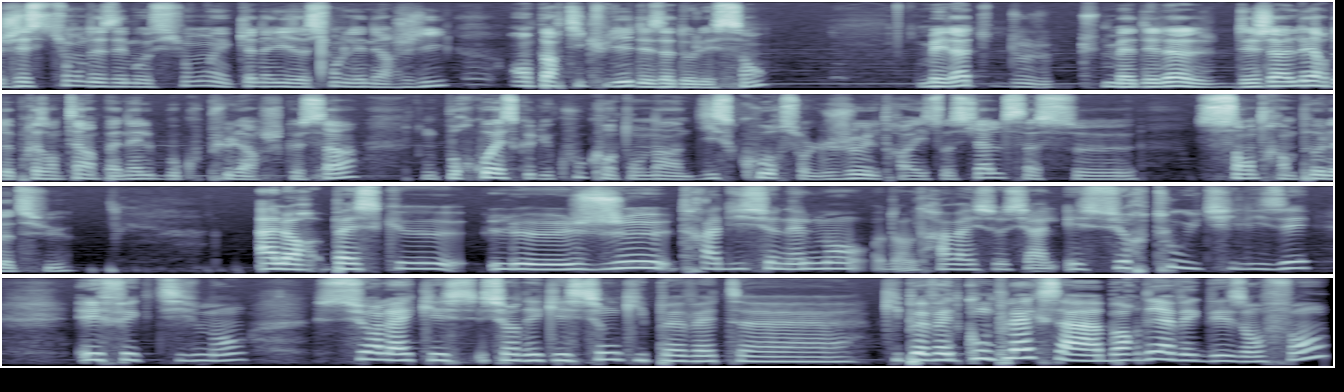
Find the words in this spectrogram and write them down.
gestion des émotions et canalisation de l'énergie, en particulier des adolescents. Mais là, tu, tu m'as déjà l'air de présenter un panel beaucoup plus large que ça. Donc pourquoi est-ce que du coup, quand on a un discours sur le jeu et le travail social, ça se centre un peu là-dessus? Alors, parce que le jeu, traditionnellement, dans le travail social, est surtout utilisé, effectivement, sur, des questions qui peuvent, être, euh, qui peuvent être complexes à aborder avec des enfants.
